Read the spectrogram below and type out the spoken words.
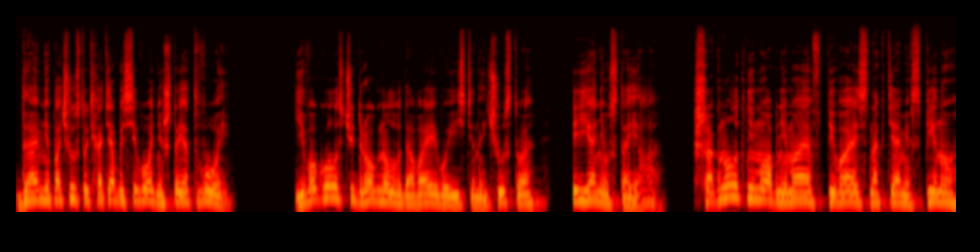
Дай мне почувствовать хотя бы сегодня, что я твой. Его голос чуть дрогнул, выдавая его истинные чувства, и я не устояла. Шагнула к нему, обнимая, впиваясь ногтями в спину,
